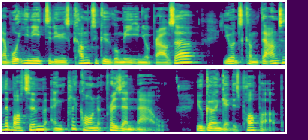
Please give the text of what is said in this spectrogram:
Now what you need to do is come to Google Meet in your browser. You want to come down to the bottom and click on present now. You'll go and get this pop up.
